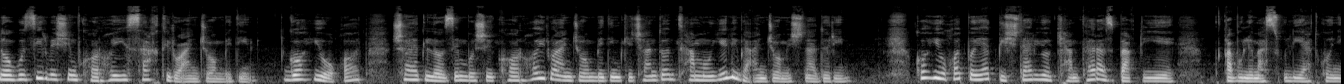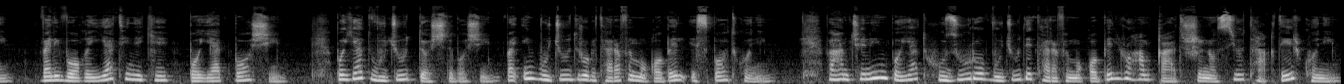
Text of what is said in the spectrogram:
ناگزیر بشیم کارهای سختی رو انجام بدیم. گاهی اوقات شاید لازم باشه کارهایی رو انجام بدیم که چندان تمایلی به انجامش نداریم. گاهی اوقات باید بیشتر یا کمتر از بقیه قبول مسئولیت کنیم. ولی واقعیت اینه که باید باشیم. باید وجود داشته باشیم و این وجود رو به طرف مقابل اثبات کنیم. و همچنین باید حضور و وجود طرف مقابل رو هم قدرشناسی و تقدیر کنیم.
